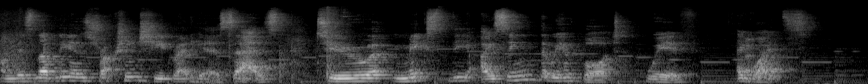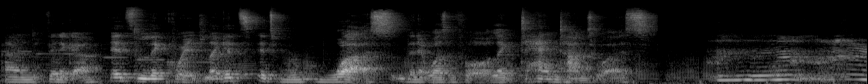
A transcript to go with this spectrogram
on this lovely instruction sheet right here, says to mix the icing that we have bought with egg Okay. whites and vinegar. It's liquid, like it's it's worse than it was before, like 10 times worse. Mm.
